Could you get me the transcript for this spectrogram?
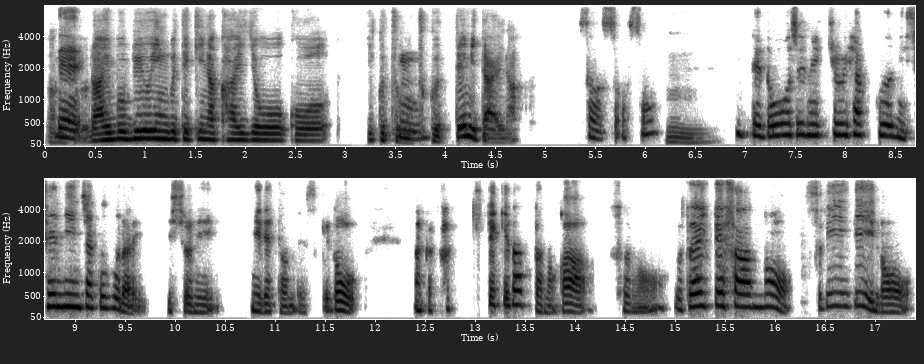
なるほどライブビューイング的な会場をこう、いくつも作ってみたいな。そうそうそう。うん。で、同時に900、2000人弱ぐらい一緒に見れたんですけど、なんか画期的だったのが、その、歌い手さんの 3D の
